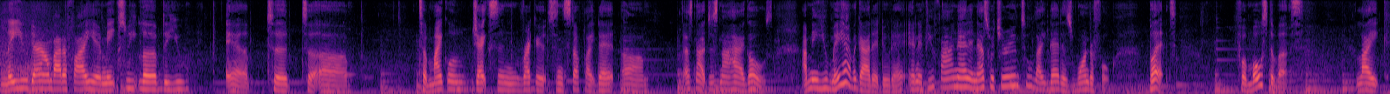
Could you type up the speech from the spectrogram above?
lay you down by the fire and make sweet love to you uh, to to uh, to Michael Jackson records and stuff like that. Um, that's not just not how it goes. I mean, you may have a guy that do that, and if you find that and that's what you're into, like that is wonderful. But for most of us, like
